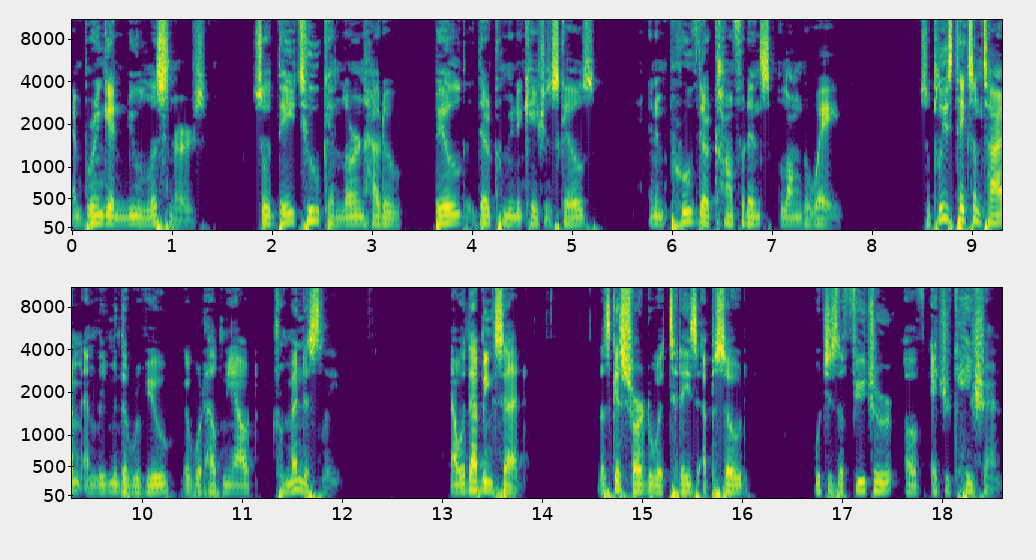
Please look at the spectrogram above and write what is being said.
and bring in new listeners so they too can learn how to build their communication skills, and improve their confidence along the way. So please take some time and leave me the review. It would help me out tremendously. Now, with that being said, let's get started with today's episode, which is the future of education.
